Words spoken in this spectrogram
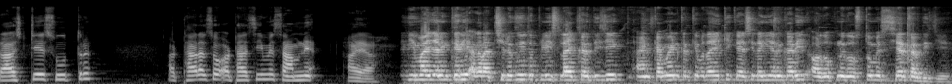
राष्ट्रीय सूत्र अट्ठारह में सामने आया। ये हमारी जानकारी अगर अच्छी लगी तो प्लीज़ लाइक कर दीजिए एंड कमेंट करके बताइए कि कैसी लगी जानकारी और अपने दोस्तों में शेयर कर दीजिए।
